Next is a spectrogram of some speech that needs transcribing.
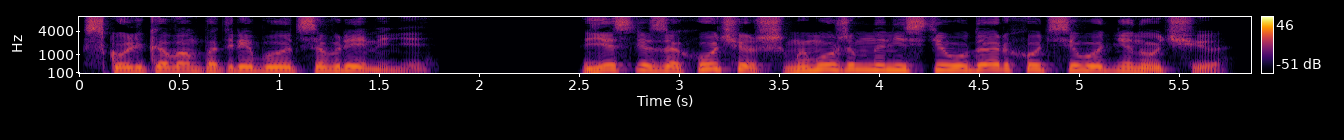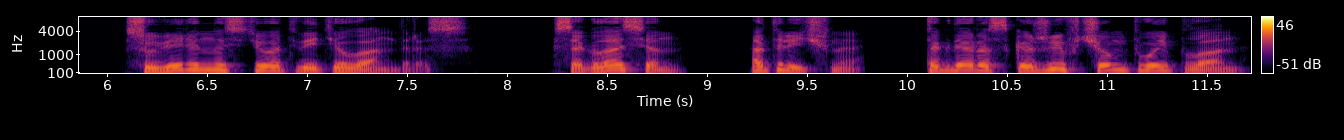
Сколько вам потребуется времени? Если захочешь, мы можем нанести удар хоть сегодня ночью, с уверенностью ответил Андрес. Согласен? Отлично. Тогда расскажи, в чем твой план.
